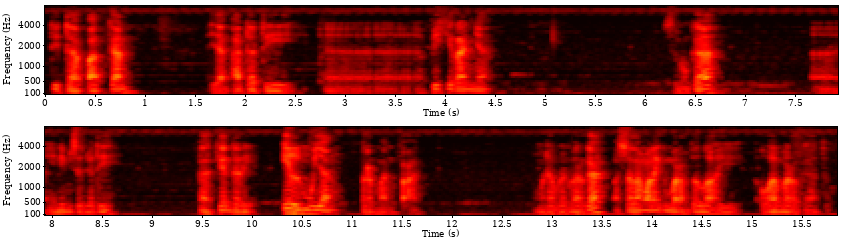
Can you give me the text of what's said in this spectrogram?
didapatkan yang ada di eh, pikirannya. Semoga eh, ini bisa jadi bagian dari ilmu yang bermanfaat. Mudah-mudahan warga. Wassalamualaikum warahmatullahi wabarakatuh.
